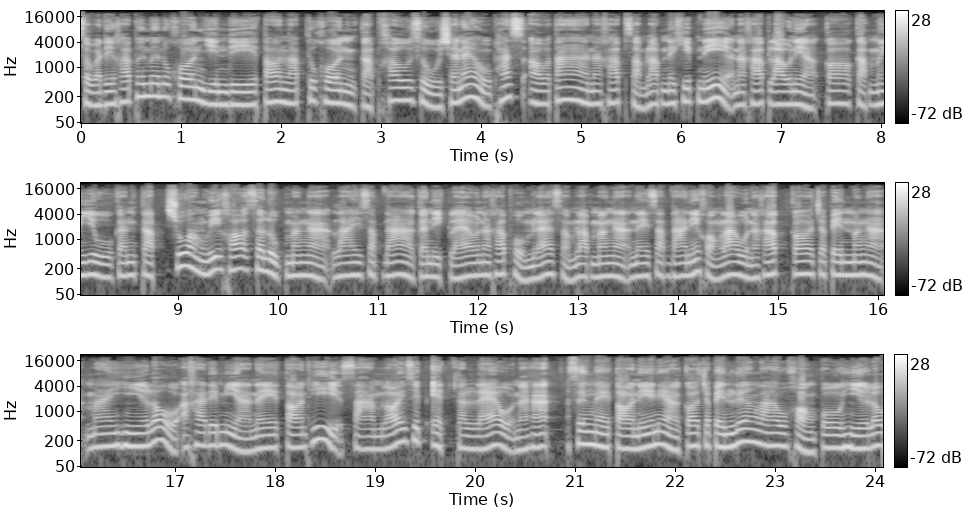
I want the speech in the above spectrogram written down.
สวัสดีครับเพื่อนๆทุกคนยินดีต้อนรับทุกคนกลับเข้าสู่ช anel พัสอัลต้านะครับสำหรับในคลิปนี้นะครับเราเนี่ยก็กลับมาอยู่กันกับช่วงวิเคราะห์สรุปมังงะรายสัปดาห์กันอีกแล้วนะครับผมและสำหรับมังงะในสัปดาห์นี้ของเรานะครับก็จะเป็นมังงะ My Hero Academia ในตอนที่ 311 กันแล้วนะฮะ ซึ่งในตอนนี้เนี่ยก็จะเป็นเรื่องราวของโปรฮีโร่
